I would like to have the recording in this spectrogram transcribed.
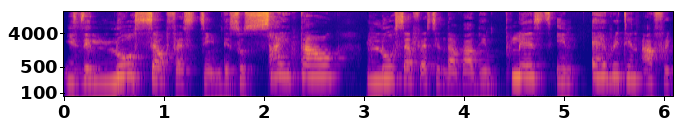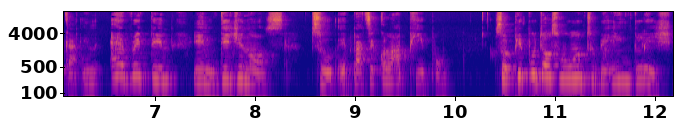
is the low self-esteem, the societal low self-esteem that have been placed in everything Africa, in everything indigenous to a particular people. So people just want to be English.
